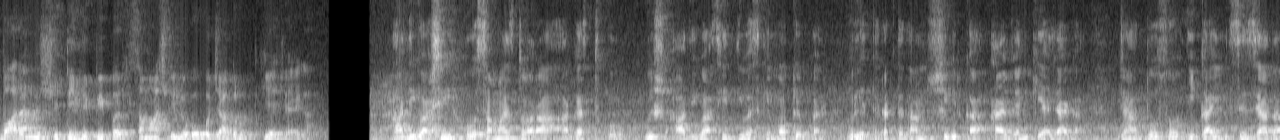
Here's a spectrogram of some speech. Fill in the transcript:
वारंग शिति लिपि पर समाज के लोगों को जागरूक किया जाएगा। आदिवासी हो समाज द्वारा अगस्त को विश्व आदिवासी दिवस के मौके पर वृहत रक्तदान शिविर का आयोजन किया जाएगा। जहाँ 200 इकाई से ज़्यादा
